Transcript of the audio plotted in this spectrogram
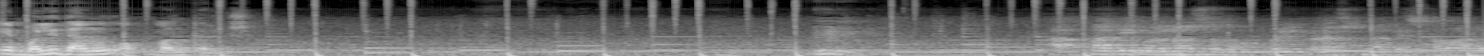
એ બલિદાનનું અપમાન કર્યું છે. આપમાંથી કોઈનો કોઈ પ્રશ્ન કે સવાલ?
